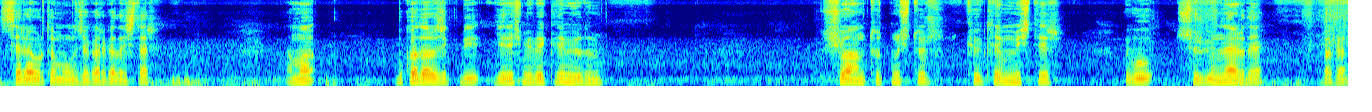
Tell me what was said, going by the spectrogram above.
Sera ortamı olacak arkadaşlar. Ama bu kadarcık bir gelişme beklemiyordum. Şu an tutmuştur. Köklenmiştir. Ve bu sürgünler de bakın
